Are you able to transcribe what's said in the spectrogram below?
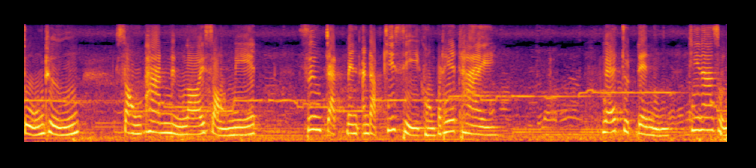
สูงถึง 2,102 เมตร ซึ่งจัดเป็นอันดับที่ 4 ของประเทศไทย และจุดเด่นที่น่าสน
